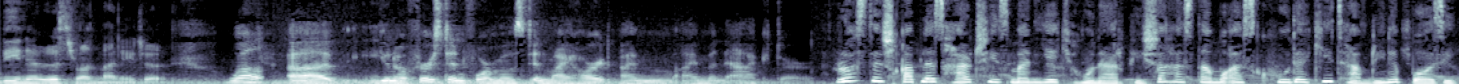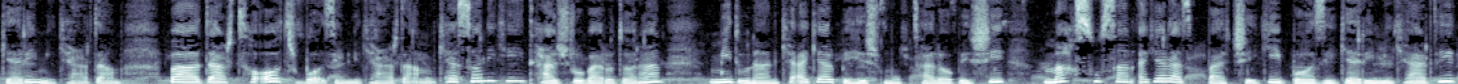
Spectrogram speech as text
being a restaurant manager? Well, uh, you know, first and foremost in my heart, I'm I'm an actor. راستش قبل از هر چیز من یک هنرپیشه هستم و از کودکی تمرین بازیگری می کردم و در تئاتر بازی می کردم. کسانی که این تجربه رو دارن می‌دونن که اگر بهش مبتلا بشی مخصوصا اگر از بچگی بازیگری می کردی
